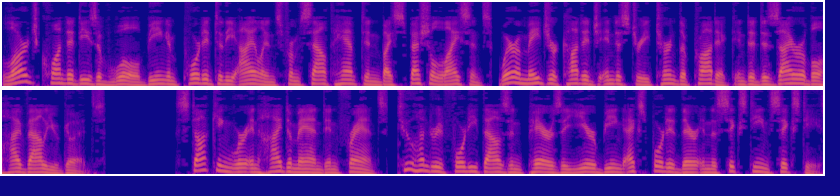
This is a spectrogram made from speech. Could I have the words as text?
Large quantities of wool being imported to the islands from Southampton by special license, where a major cottage industry turned the product into desirable high-value goods. Stocking were in high demand in France, 240,000 pairs a year being exported there in the 1660s.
